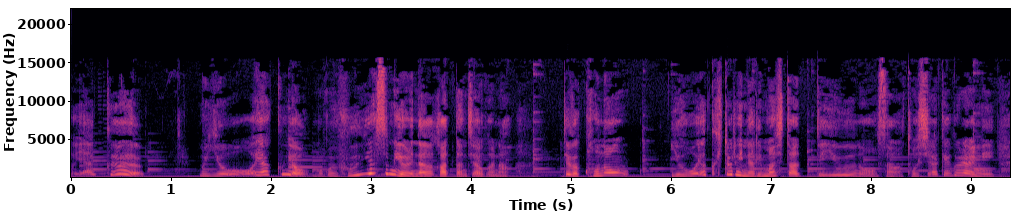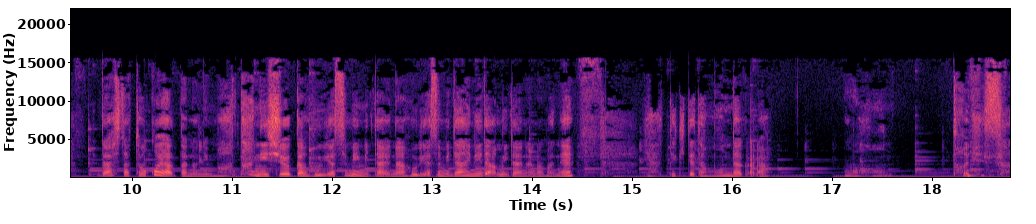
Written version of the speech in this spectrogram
うやくもうようやくよもうこれ冬休みより長かったんちゃうかな。ていうかこのようやく一人になりましたっていうのをさ年明けぐらいに出したとこやったのにまた2週間冬休みみたいな冬休み第2弾みたいなのがねやってきてたもんだからもう本当にさ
